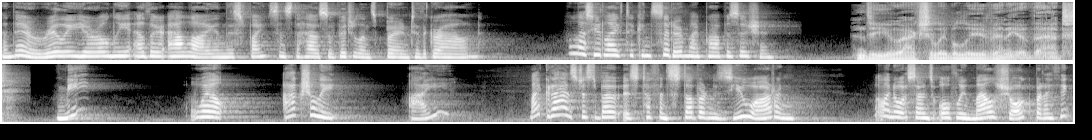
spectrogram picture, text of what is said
and they're really your only other ally in this fight since the House of Vigilance burned to the ground. Unless you'd like to consider my proposition. Do you actually believe any of that? Me? Well, actually, I? My gran's just about as tough and stubborn as you are, and. Well, I know it sounds awfully Malshock, but I think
